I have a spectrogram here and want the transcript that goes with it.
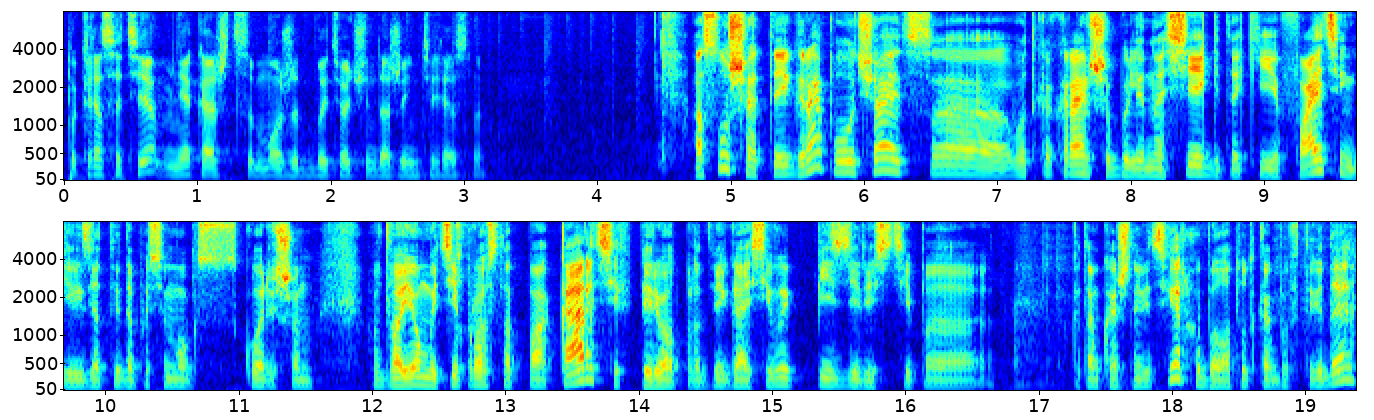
по красоте, мне кажется, может быть очень даже интересно. А слушай, эта игра, получается, вот как раньше были на Сеге такие файтинги, где ты, допустим, мог с корешем вдвоем идти просто по карте вперед продвигаясь, и вы пиздились, типа... Только там, конечно, вид сверху был, а тут как бы в 3D.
